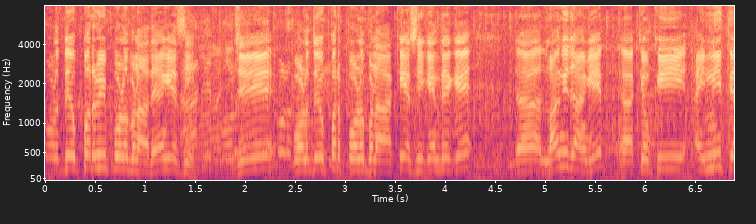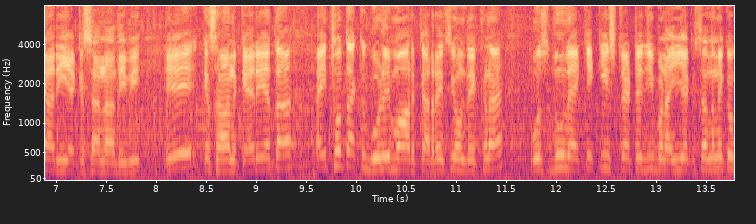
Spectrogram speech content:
ਪੁਲ ਦੇ ਉੱਪਰ ਵੀ ਪੁਲ ਬਣਾ ਦੇਾਂਗੇ ਅਸੀਂ। ਜੇ ਪੁਲ ਦੇ ਉੱਪਰ ਪੁਲ ਬਣਾ ਕੇ ਅਸੀਂ ਕਹਿੰਦੇ ਕਿ ਲੰਘ ਜਾਾਂਗੇ ਕਿਉਂਕਿ ਇੰਨੀ ਤਿਆਰੀ ਹੈ ਕਿਸਾਨਾਂ ਦੀ ਵੀ। ਇਹ ਕਿਸਾਨ ਕਹਿ ਰਹੇ ਆ ਤਾਂ ਇੱਥੋਂ ਤੱਕ ਗੋਲੇ ਮਾਰ ਕਰ ਰਹੇ ਸੀ, ਹੁਣ ਦੇਖਣਾ ਉਸ ਨੂੰ ਲੈ ਕੇ ਕੀ ਸਟ੍ਰੈਟਜੀ ਬਣਾਈ ਹੈ ਕਿਸਾਨਾਂ ਨੇ, ਕਿਉਂਕਿ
